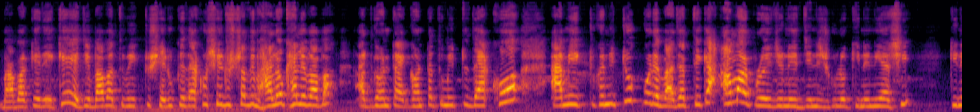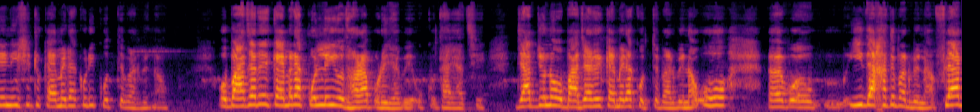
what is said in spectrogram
বাবাকে রেখে যে, বাবা, তুমি একটু শেরুকে দেখো, শেরুর সাথে ভালো খেলে বাবা। আধ ঘণ্টা, এক ঘণ্টা তুমি একটু দেখো, আমি একটুখানি টুক করে বাজার থেকে আমার প্রয়োজনীয় জিনিসগুলো কিনে নিয়ে আসি। কিনে নিয়ে এসে একটু ক্যামেরা করি, করতে পারবে না ও। বাজারের ক্যামেরা করলেই ও ধরা পড়ে যাবে, ও কোথায় আছে? যার জন্য ও বাজারের ক্যামেরা করতে পারবে না। ও, ই দেখাতে পারবে না, ফ্ল্যাট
